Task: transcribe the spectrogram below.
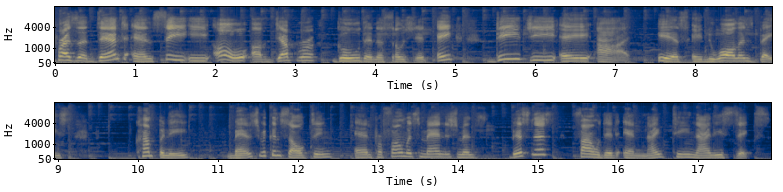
President and CEO of Deborah Gould and Associate Inc. DGAI is a New Orleans-based company, management consulting, and performance management business founded in 1996.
